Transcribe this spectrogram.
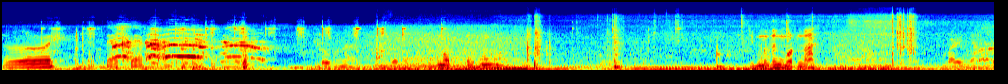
เอ้ยแซ่บแซ่บ ต้มนะหมดไปให้ไงกินมันทั้งหมดนะบ่ได้หยังไป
